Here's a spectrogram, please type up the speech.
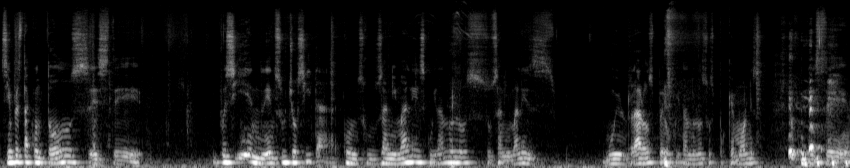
siempre está con todos, este, pues sí, en, en su chocita, con sus animales, cuidándolos, sus animales muy raros, pero cuidándolos, sus Pokémones, este...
